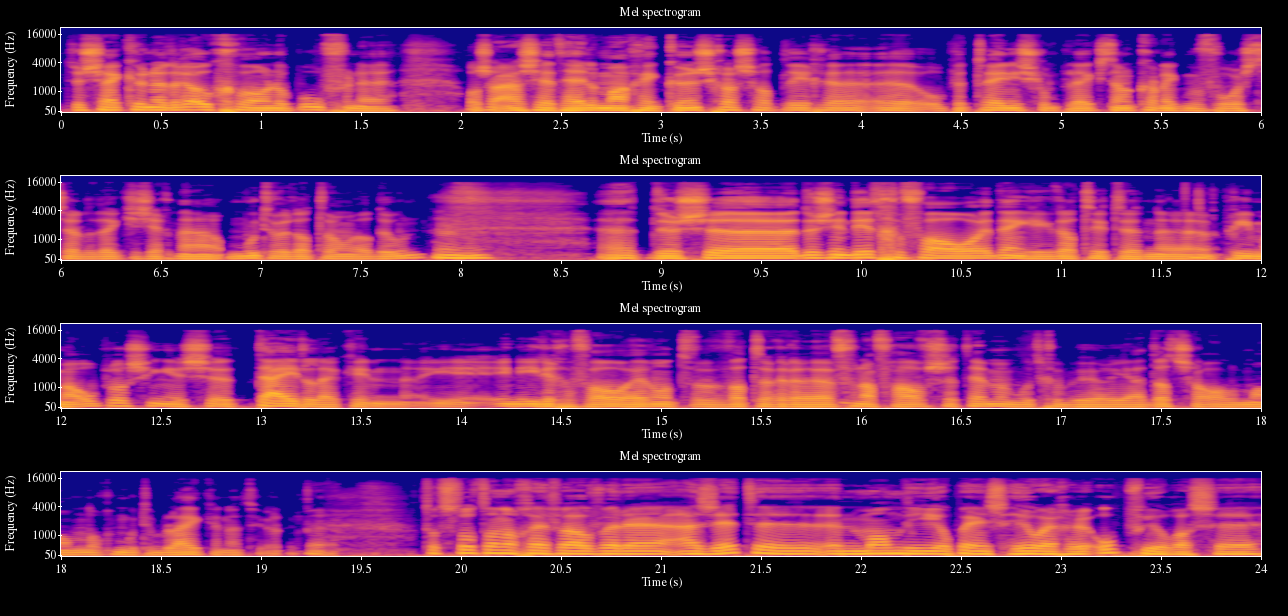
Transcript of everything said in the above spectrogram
Dus zij kunnen er ook gewoon op oefenen. Als AZ helemaal geen kunstgras had liggen op het trainingscomplex, dan kan ik me voorstellen dat je zegt, nou moeten we dat dan wel doen. Mm. Dus, uh, dus in dit geval denk ik dat dit een uh, prima oplossing is. tijdelijk in, in ieder geval. Hè, want wat er vanaf half september moet gebeuren, ja, dat zal allemaal nog moeten blijken natuurlijk. Ja. Tot slot dan nog even over uh, AZ. Uh, een man die opeens heel erg weer opviel was uh,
